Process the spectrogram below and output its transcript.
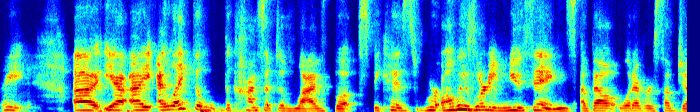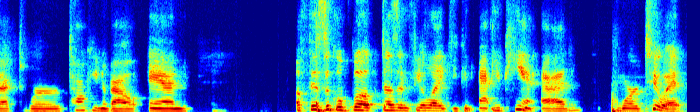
Great. Uh, yeah, I, I like the, the concept of live books because we're always learning new things about whatever subject we're talking about. And a physical book doesn't feel like you can add, you can't add more to it.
